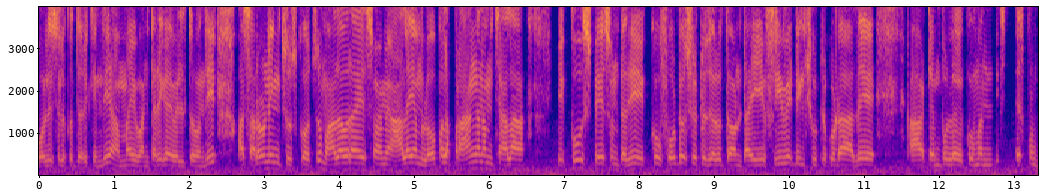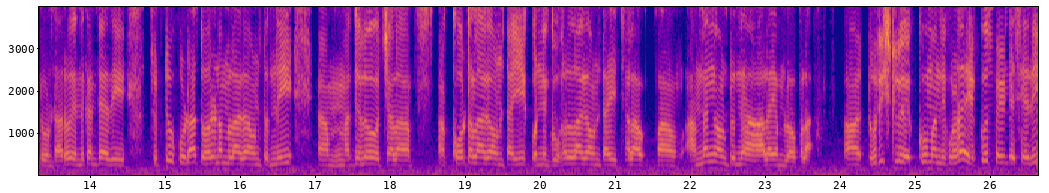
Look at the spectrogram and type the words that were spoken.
పోలీసులకు దొరికింది. ఆ అమ్మాయి ఒంటరిగా వెళ్తూ ఉంది. ఆ సరౌండింగ్ చూసుకోవచ్చు. మాధవరాయ స్వామి ఆలయం లోపల ప్రాంగణం చాలా ఎక్కువ స్పేస్ ఉంటుంది ఎక్కువ ఫోటో షూట్లు జరుగుతూ ఉంటాయి ప్రీ వెడ్డింగ్ షూట్లు కూడా అదే ఆ టెంపుల్లో ఎక్కువ మంది చేసుకుంటూ ఉంటారు. ఎందుకంటే అది చుట్టూ కూడా తోరణం లాగా ఉంటుంది. మధ్యలో చాలా కోటలాగా ఉంటాయి కొన్ని గుహల్లాగా ఉంటాయి చాలా అందంగా ఉంటుంది ఆ ఆలయం లోపల. టూరిస్టులు ఎక్కువ మంది కూడా ఎక్కువ స్పెండ్ చేసేది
